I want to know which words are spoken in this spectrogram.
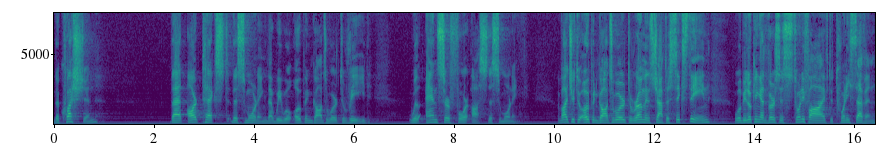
the question that our text this morning, that we will open God's Word to read, will answer for us this morning. I invite you to open God's Word to Romans chapter 16. We'll be looking at verses 25 to 27.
